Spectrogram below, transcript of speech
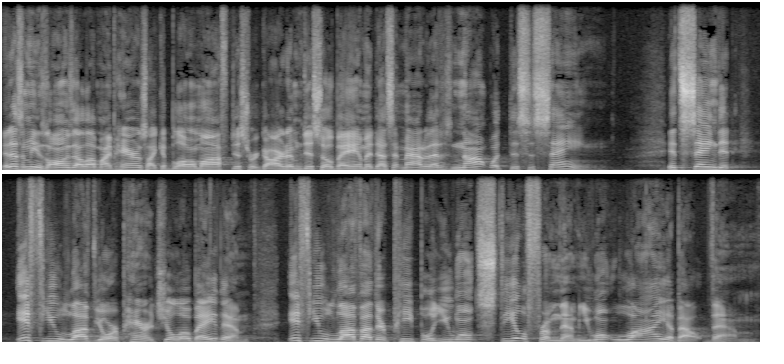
It doesn't mean as long as I love my parents, I could blow them off, disregard them, disobey them. It doesn't matter. That is not what this is saying. It's saying that if you love your parents, you'll obey them. If you love other people, you won't steal from them, you won't lie about them.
